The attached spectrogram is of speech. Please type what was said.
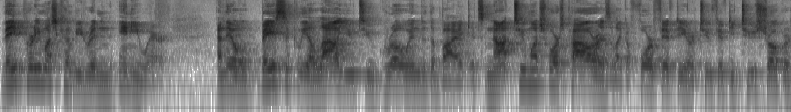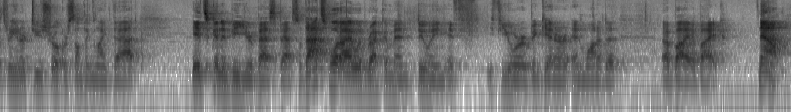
they pretty much can be ridden anywhere. And they will basically allow you to grow into the bike. It's not too much horsepower as like a 450 or 252 stroke or 302 stroke or something like that. It's going to be your best bet. So that's what I would recommend doing if, if you were a beginner and wanted to uh, buy a bike. Now,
